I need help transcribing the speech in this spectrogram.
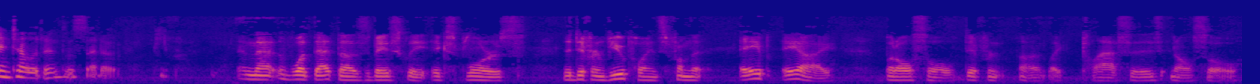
intelligent instead of people. And that what that does is basically explores the different viewpoints from the AI, but also different uh, like classes and also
